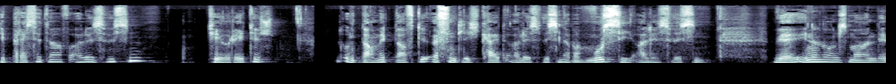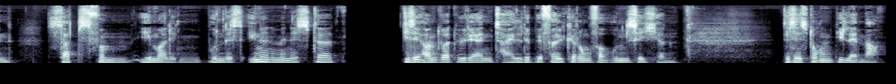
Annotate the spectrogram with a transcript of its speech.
Die Presse darf alles wissen, theoretisch. Und damit darf die Öffentlichkeit alles wissen, aber muss sie alles wissen? Wir erinnern uns mal an den Satz vom ehemaligen Bundesinnenminister. Diese Antwort würde einen Teil der Bevölkerung verunsichern. Das ist doch ein Dilemma.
